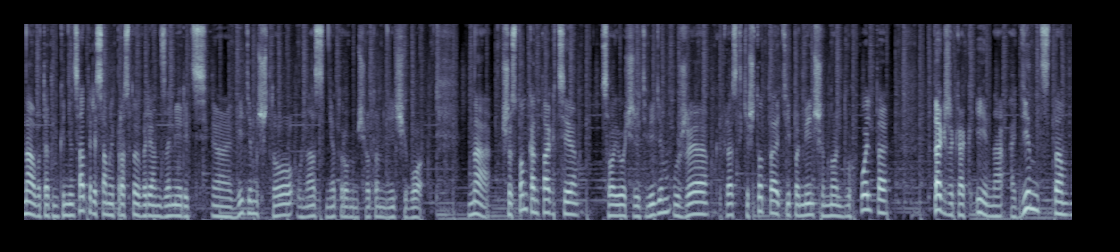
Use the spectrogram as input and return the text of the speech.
На вот этом конденсаторе самый простой вариант замерить. Э, видим, что у нас нет ровным счетом ничего. На шестом контакте, в свою очередь, видим уже как раз-таки что-то типа меньше 0,2 вольта. Так же, как и на 11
